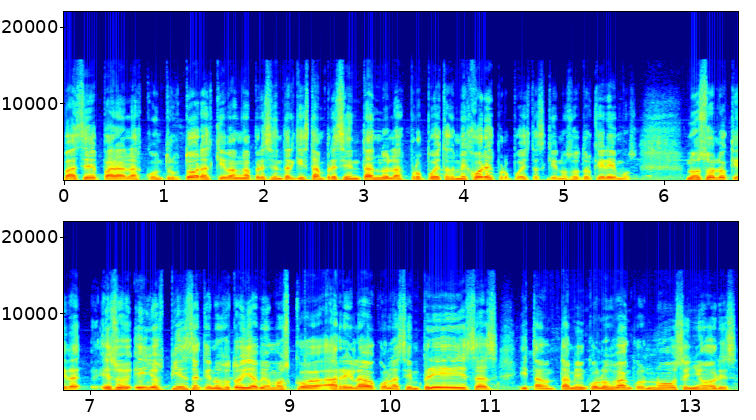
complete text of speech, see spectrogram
va a ser para las constructoras que van a presentar, que están presentando las propuestas, mejores propuestas que nosotros queremos. No solo que eso, ellos piensan que nosotros ya hemos arreglado con las empresas y también con los bancos. No, señores,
